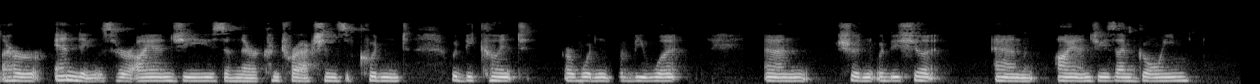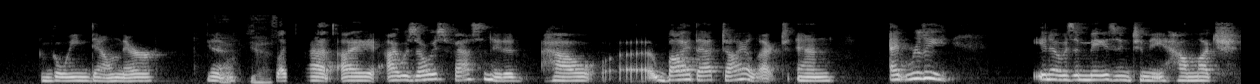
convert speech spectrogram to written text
her endings, her INGs and their contractions of couldn't would be couldn't or wouldn't would be wouldn't, and shouldn't would be shouldn't, and ings I'm going, I'm going down there, you know, yes. like that. I I was always fascinated how uh, by that dialect, and it really, you know, it was amazing to me how much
